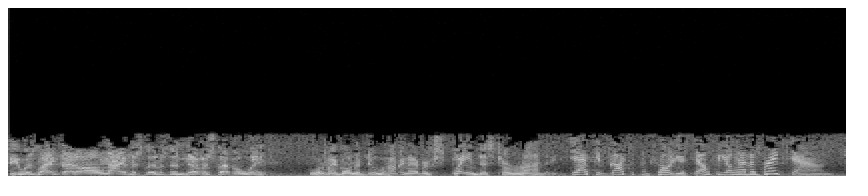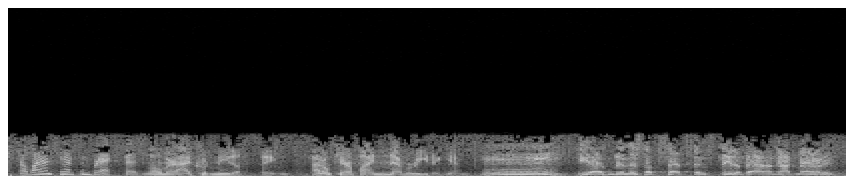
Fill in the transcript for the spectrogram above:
He was like that all night, Miss Livingstone. Never slept a wink. But what am I going to do? How can I ever explain this to Ronnie? Jack, you've got to control yourself or you'll have a breakdown. Now, why don't you have some breakfast? No, Mary, I couldn't eat a thing. I don't care if I never eat again. Mm, he hasn't been this upset since Theda Bara got married.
